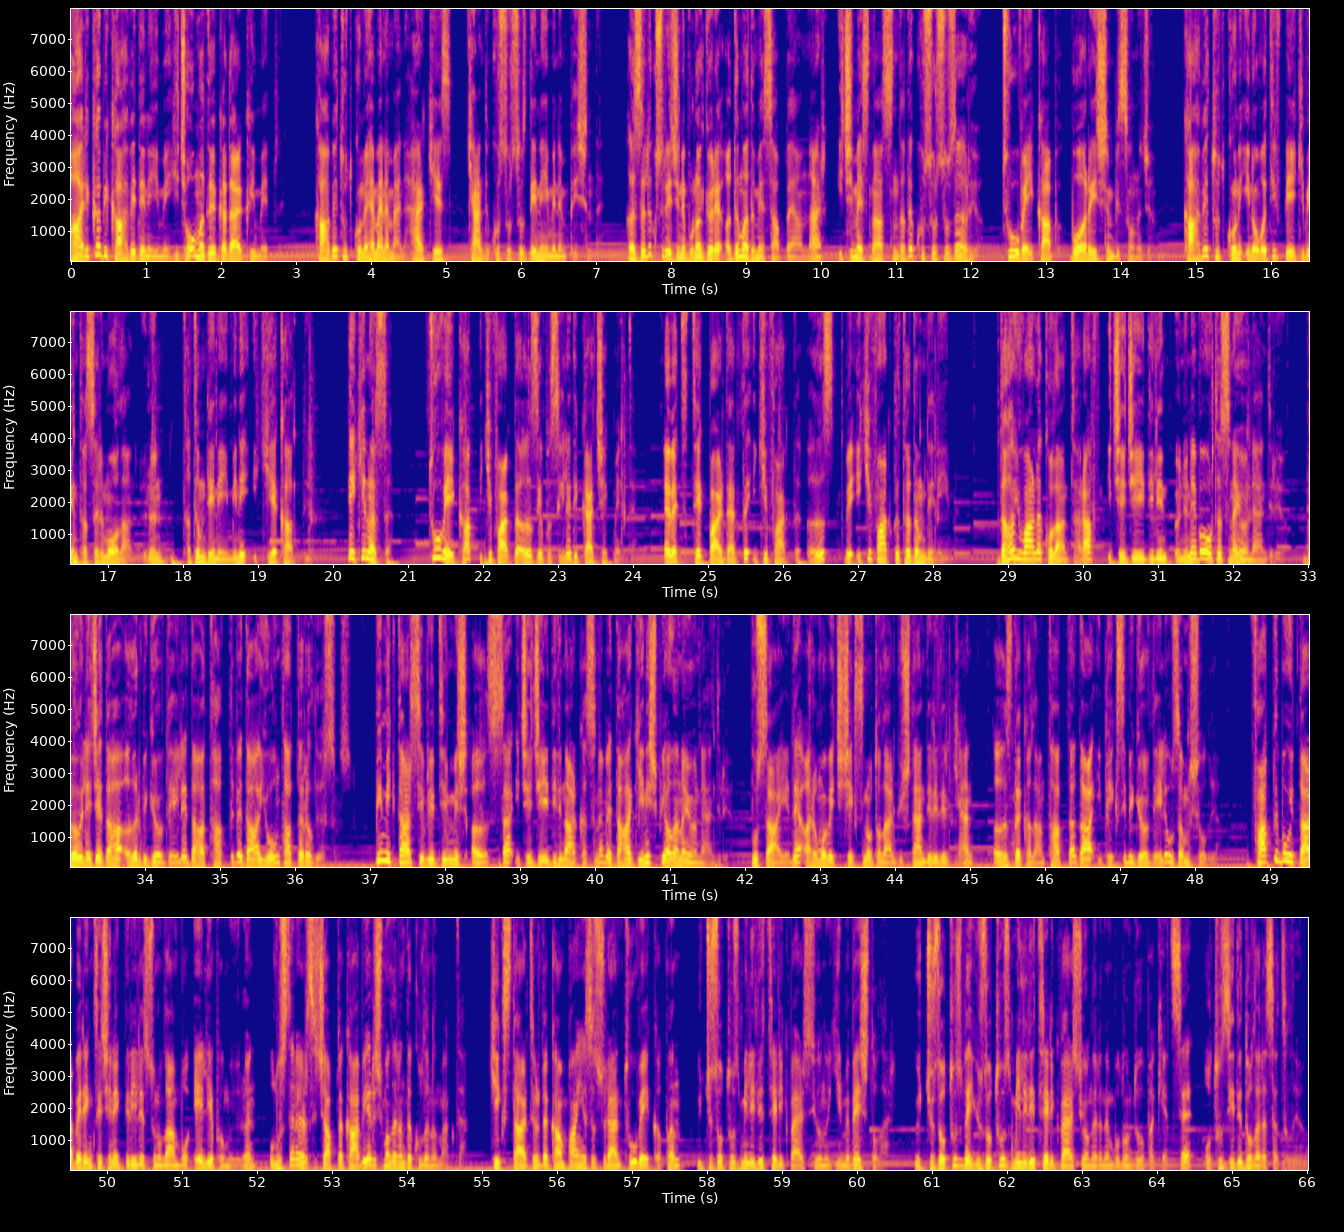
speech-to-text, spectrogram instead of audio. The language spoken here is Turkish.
Harika bir kahve deneyimi hiç olmadığı kadar kıymetli. Kahve tutkunu hemen hemen herkes kendi kusursuz deneyiminin peşinde. Hazırlık sürecini buna göre adım adım hesaplayanlar içim esnasında da kusursuzu arıyor. Two Way Cup bu arayışın bir sonucu. Kahve tutkunu inovatif bir ekibin tasarımı olan ürün tadım deneyimini ikiye katlıyor. Peki nasıl? Two Way Cup iki farklı ağız yapısıyla dikkat çekmekte. Evet, tek bardakta iki farklı ağız ve iki farklı tadım deneyimi. Daha yuvarlak olan taraf içeceği dilin önüne ve ortasına yönlendiriyor. Böylece daha ağır bir gövdeyle daha tatlı ve daha yoğun tatlar alıyorsunuz. Bir miktar sivriltilmiş ağızsa içeceği dilin arkasına ve daha geniş bir alana yönlendiriyor. Bu sayede aroma ve çiçeksi notalar güçlendirilirken ağızda kalan tat da daha ipeksi bir gövdeyle uzamış oluyor. Farklı boyutlar ve renk seçenekleriyle sunulan bu el yapımı ürün, uluslararası çapta kahve yarışmalarında kullanılmakta. Kickstarter'da kampanyası süren Two Way Cup'ın 330 mililitrelik versiyonu 25 dolar. 330 ve 130 mililitrelik versiyonlarının bulunduğu paketse 37 dolara satılıyor.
